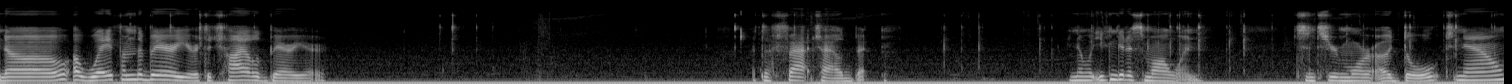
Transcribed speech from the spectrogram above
No, away from the barrier. It's a child barrier. It's a fat child barrier. You know what? You can get a small one. Since you're more adult now.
